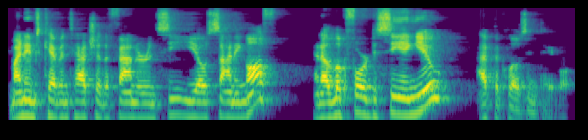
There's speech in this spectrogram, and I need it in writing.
My name is Kevin Thatcher, the founder and CEO, signing off, and I look forward to seeing you at the closing table.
